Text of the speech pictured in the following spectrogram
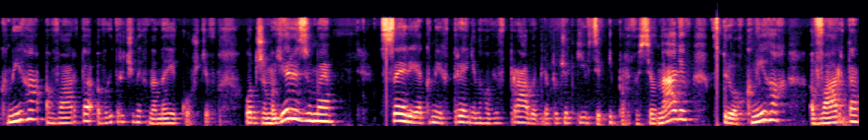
книга варта витрачених на неї коштів. Отже, моє резюме. Серія книг тренінгові вправи для початківців і професіоналів в трьох книгах варта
